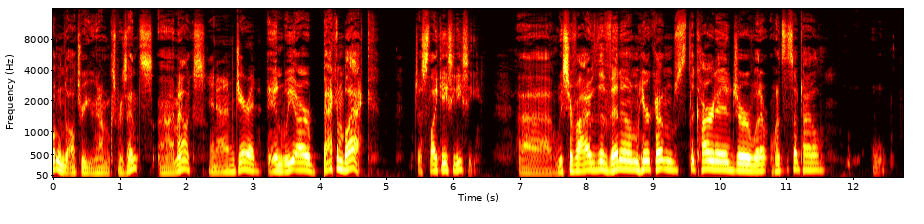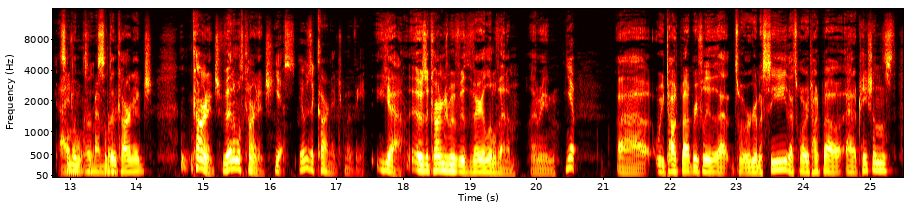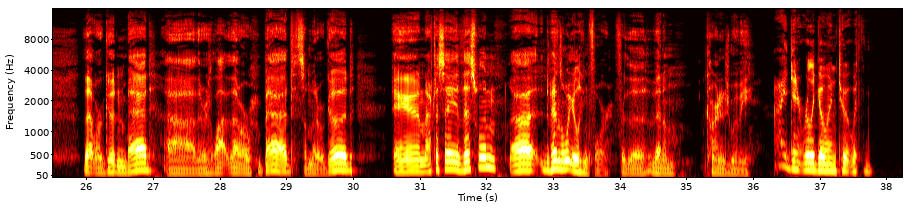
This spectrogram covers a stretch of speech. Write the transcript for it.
Welcome to Alter Ego Comics Presents. I'm Alex, And I'm Jared. and we are back in black, just like ACDC. Uh, we survived the Venom, Here Comes the Carnage, or whatever. What's the subtitle? I don't remember. Something Carnage. Carnage. Venom with Carnage. yes, it was a Carnage movie. Yeah, it was a Carnage movie with very little Venom. I mean, Yep. Uh, we talked about briefly. that That's what we're going to see. That's why we talked about adaptations that were good and bad. Uh, there was a lot that were bad, some that were good. And I have to say, this one uh, depends on what you're looking for for the Venom Carnage movie. I didn't really go into it with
